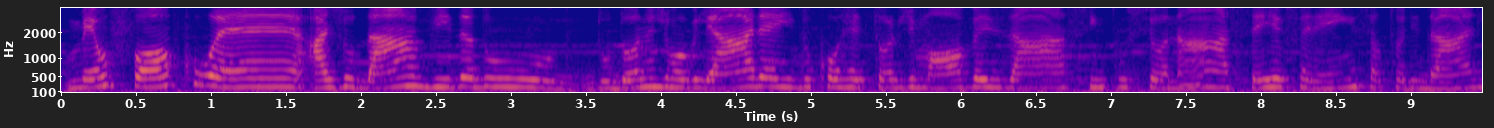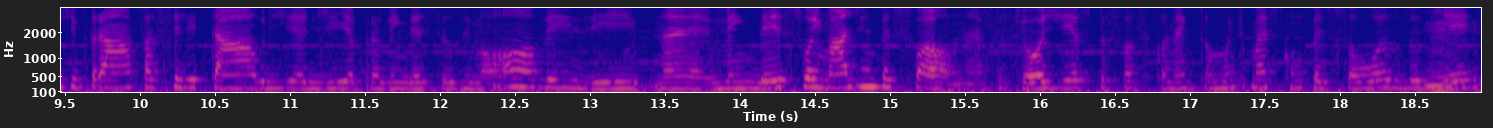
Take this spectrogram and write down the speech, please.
O meu foco é ajudar a vida do, do dono de imobiliária e do corretor de imóveis a se impulsionar, a ser referência, autoridade para facilitar o dia a dia para vender seus imóveis e né, vender sua imagem pessoal, né? Porque hoje as pessoas se conectam muito mais com pessoas do uhum. que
